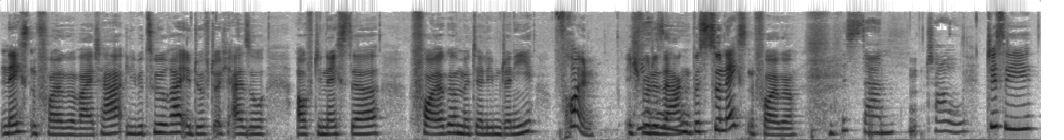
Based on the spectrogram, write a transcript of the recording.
nächsten Folge weiter. Liebe Zuhörer, ihr dürft euch also auf die nächste Folge mit der lieben Jenny freuen. Ich würde sagen, bis zur nächsten Folge. Bis dann. Ciao. Tschüssi!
